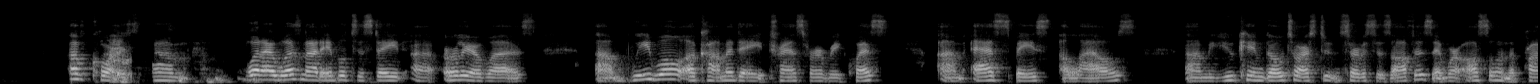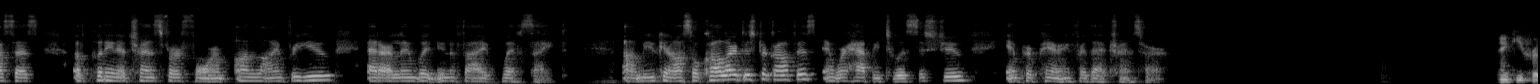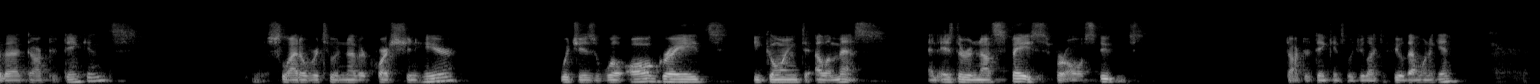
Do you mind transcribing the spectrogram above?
Of course. Um, what I was not able to state uh, earlier was um, we will accommodate transfer requests um, as space allows. Um, you can go to our student services office, and we're also in the process of putting a transfer form online for you at our Lynwood Unified website. Um, you can also call our district office, and we're happy to assist you in preparing for that transfer. Thank you for that, Dr. Dinkins. Slide over to another question here, which is, will all grades be going to LMS? And is there enough space for all students? Dr. Dinkins, would you like to field that one again?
